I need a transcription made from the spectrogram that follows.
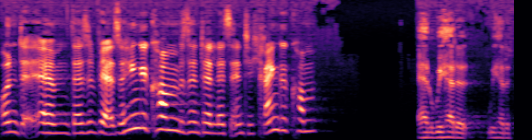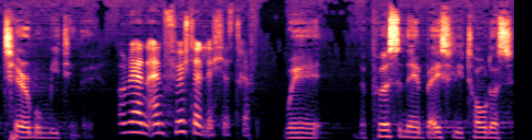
Und ähm, da sind wir also hingekommen, wir sind dann letztendlich reingekommen and we had a, we had a terrible meeting there und wir hatten ein fürchterliches Treffen. where the person there basically told us,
